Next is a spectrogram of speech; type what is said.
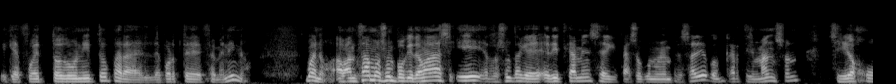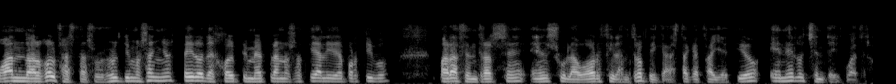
y que fue todo un hito para el deporte femenino. Bueno, avanzamos un poquito más y resulta que Edith Cummings se casó con un empresario, con Curtis Manson, siguió jugando al golf hasta sus últimos años, pero dejó el primer plano social y deportivo para centrarse en su labor filantrópica hasta que falleció en el 84.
